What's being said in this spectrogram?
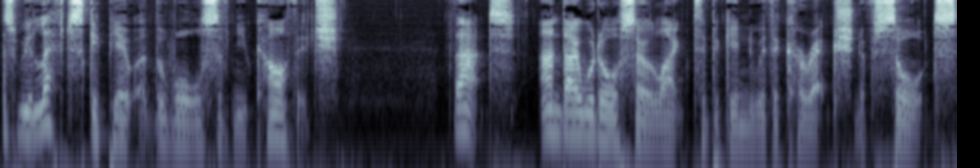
as we left Scipio at the walls of New Carthage, that, and I would also like to begin with a correction of sorts,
